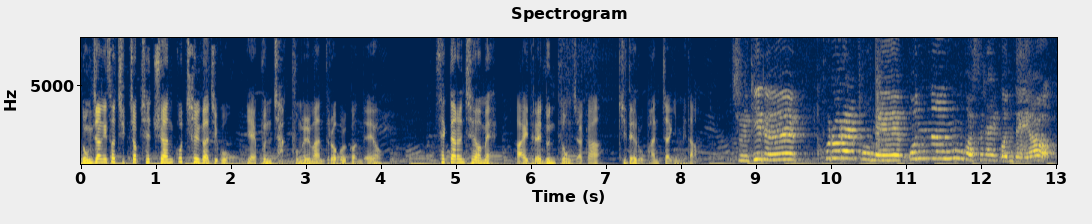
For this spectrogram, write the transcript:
농장에서 직접 채취한 꽃을 가지고 예쁜 작품을 만들어 볼 건데요. 색다른 체험에 아이들의 눈동자가 기대로 반짝입니다. 줄기를 프로랄 폼에 꽂는 것을 할 건데요.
